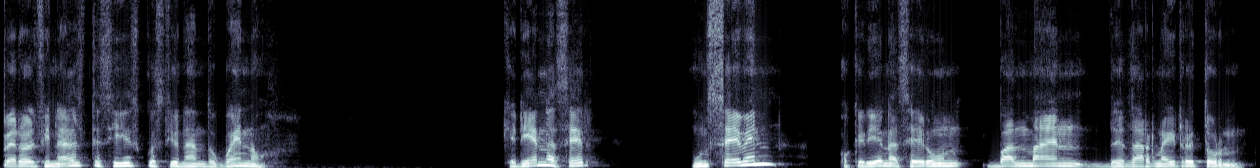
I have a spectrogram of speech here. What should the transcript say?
Pero al final te sigues cuestionando, bueno, ¿querían hacer un Seven o querían hacer un Batman de Dark Knight Return?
